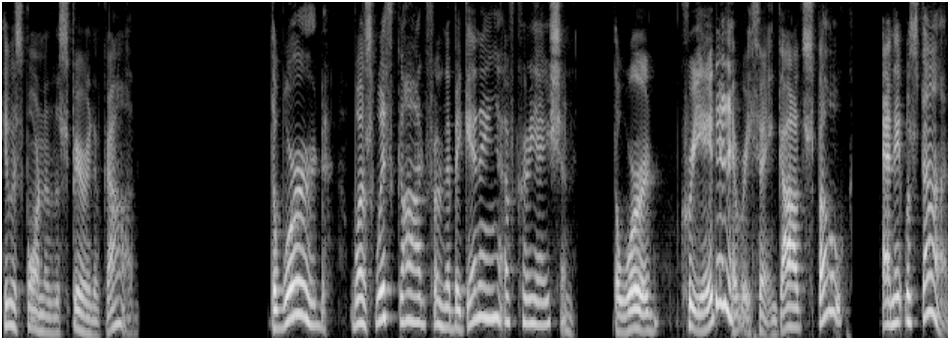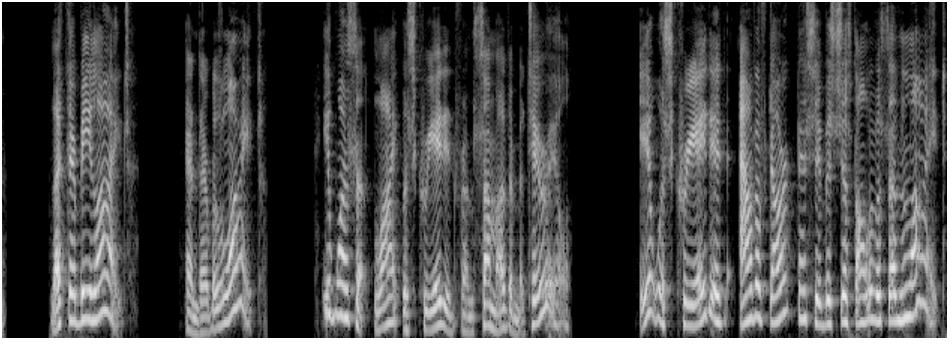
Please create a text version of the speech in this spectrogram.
he was born of the Spirit of God. The Word was with God from the beginning of creation. The Word created everything. God spoke, and it was done. Let there be light. And there was light. It wasn't light was created from some other material. It was created out of darkness. It was just all of a sudden light.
